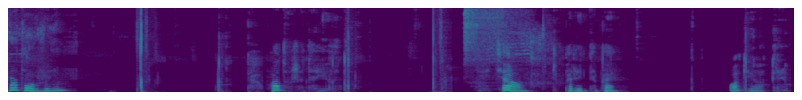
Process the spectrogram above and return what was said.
Продовжуємо. Так, багато вже дають. Ця, тепер і тебе. От я отримав.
